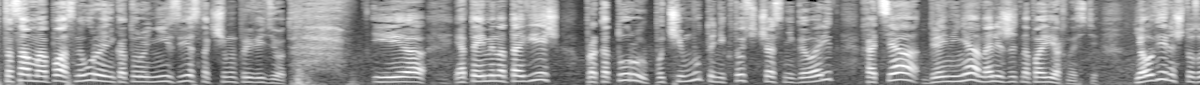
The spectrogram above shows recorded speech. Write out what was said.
Это самый опасный уровень, который неизвестно к чему приведет. И э, это именно та вещь, про которую почему-то никто сейчас не говорит, хотя для меня она лежит на поверхности. Я уверен, что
